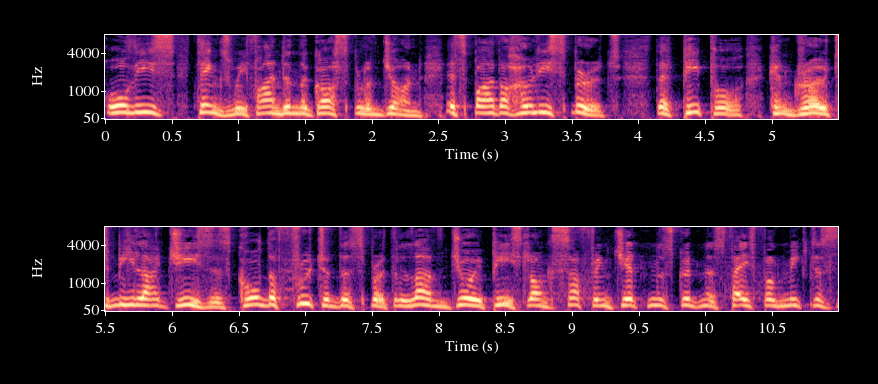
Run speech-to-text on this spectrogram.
All these things we find in the Gospel of John. It's by the Holy Spirit that people can grow to be like Jesus, called the fruit of the Spirit the love, joy, peace, long suffering, gentleness, goodness, faithful, meekness,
